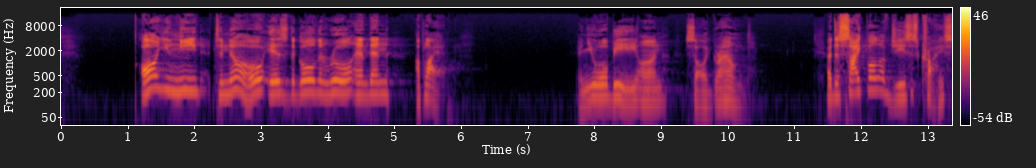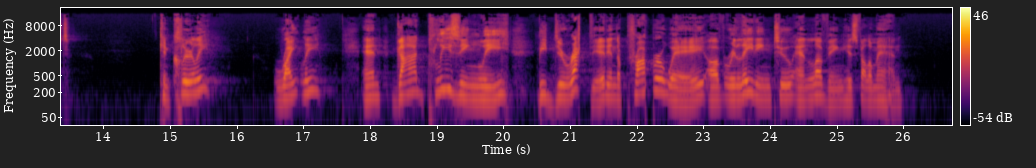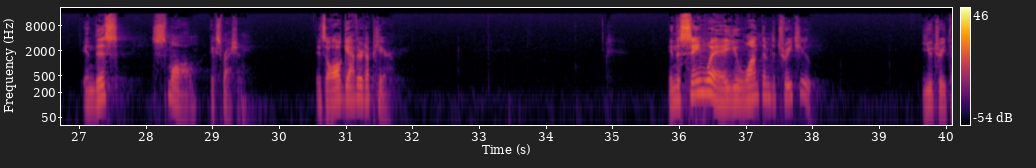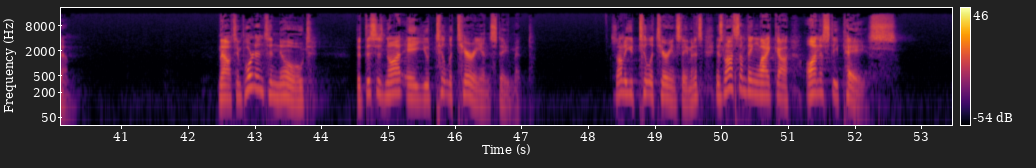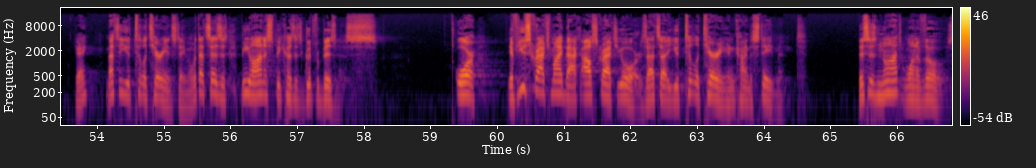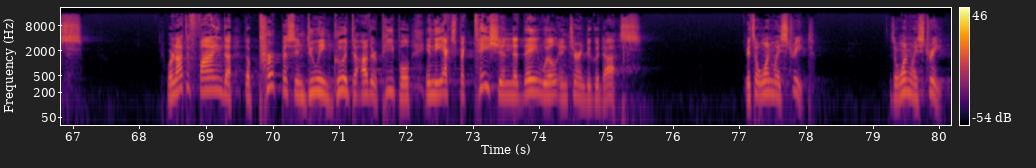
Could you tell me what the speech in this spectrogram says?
All you need to know is the golden rule and then apply it. And you will be on solid ground. A disciple of Jesus Christ can clearly, rightly, and God pleasingly be directed in the proper way of relating to and loving his fellow man in this small expression. It's all gathered up here. In the same way you want them to treat you, you treat them. Now, it's important to note that this is not a utilitarian statement. It's not a utilitarian statement. It's, it's not something like uh, honesty pays. Okay? That's a utilitarian statement. What that says is be honest because it's good for business. Or if you scratch my back, I'll scratch yours. That's a utilitarian kind of statement. This is not one of those. We're not to find the, the purpose in doing good to other people in the expectation that they will in turn do good to us. It's a one way street. It's a one way street.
